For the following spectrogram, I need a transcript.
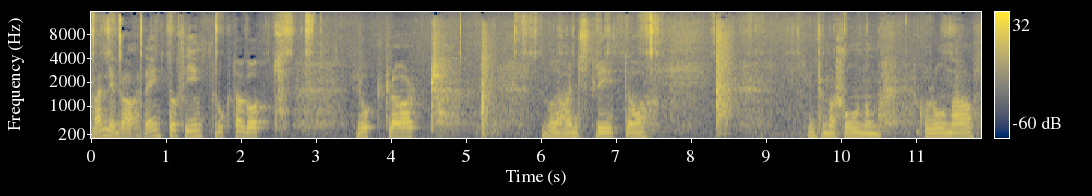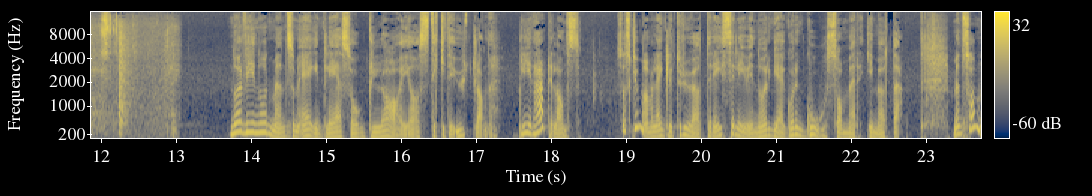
veldig bra. Rent og fint. Lukta godt. Gjort klart. Både håndsprit og informasjon om korona. Når vi nordmenn som egentlig er så glad i å stikke til utlandet, blir her til lands, så skulle man vel egentlig tro at reiselivet i Norge går en god sommer i møte. Men sånn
